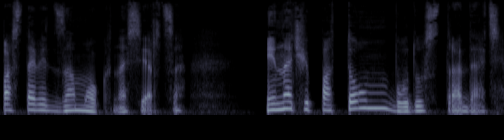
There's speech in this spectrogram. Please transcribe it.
поставить замок на сердце, иначе потом буду страдать.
